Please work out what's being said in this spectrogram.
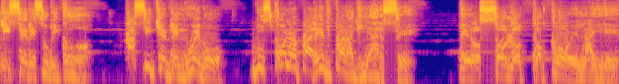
y se desubicó. Así que de nuevo buscó la pared para guiarse, pero solo tocó el aire.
